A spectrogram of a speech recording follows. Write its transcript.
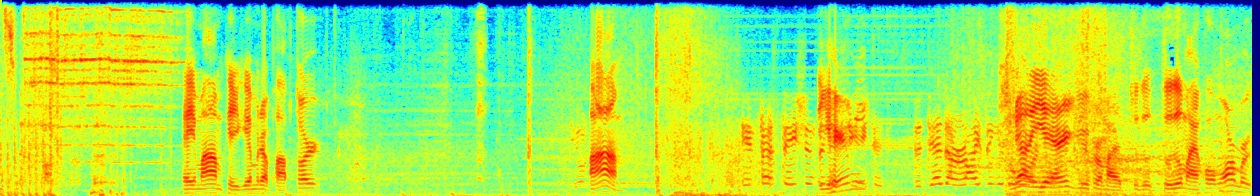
He said pop up. Hey, mom, can you give me the Pop Tart? Mom, Infestation You hear me? The dead are rising in the you gotta energy for my to do, to do my homework,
